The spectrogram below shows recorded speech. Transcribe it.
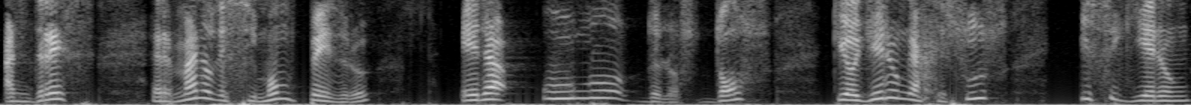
Andrés, hermano de Simón Pedro, era uno de los dos que oyeron a Jesús y siguieron,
